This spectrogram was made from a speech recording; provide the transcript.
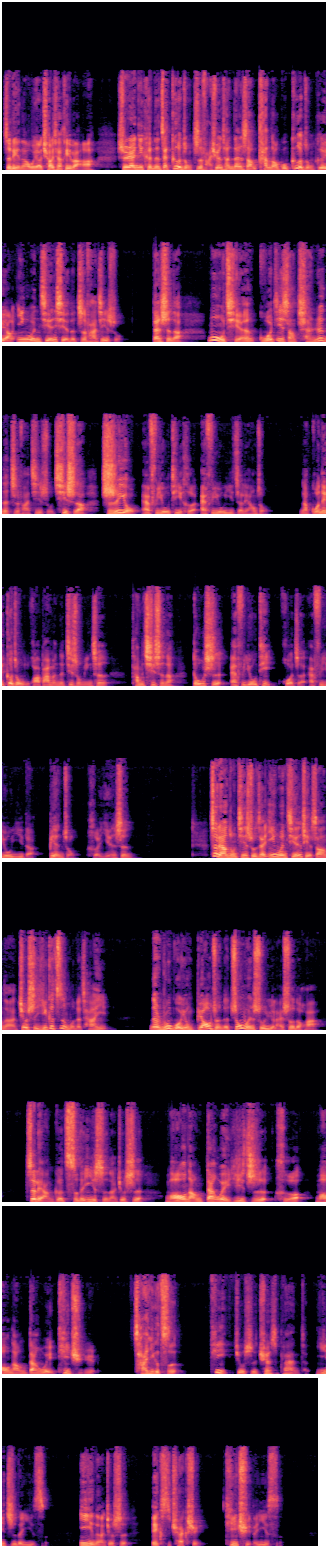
这里呢，我要敲一下黑板啊。虽然你可能在各种植发宣传单上看到过各种各样英文简写的植发技术，但是呢，目前国际上承认的植发技术其实啊，只有 FUT 和 FUE 这两种。那国内各种五花八门的技术名称，它们其实呢都是 FUT 或者 FUE 的变种和延伸。这两种技术在英文简写上呢，就是一个字母的差异。那如果用标准的中文术语来说的话，这两个词的意思呢，就是毛囊单位移植和毛囊单位提取，差一个词，T 就是 transplant 移植的意思，E 呢就是 extraction 提取的意思。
